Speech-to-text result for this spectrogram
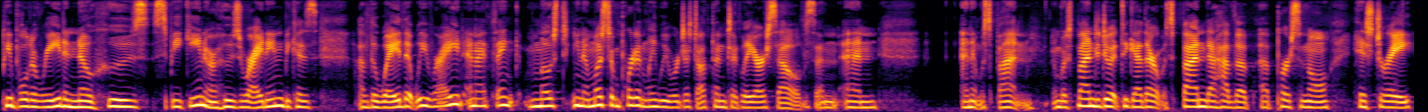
people to read and know who's speaking or who's writing because of the way that we write. And I think most, you know, most importantly, we were just authentically ourselves and and and it was fun. It was fun to do it together. It was fun to have a, a personal history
